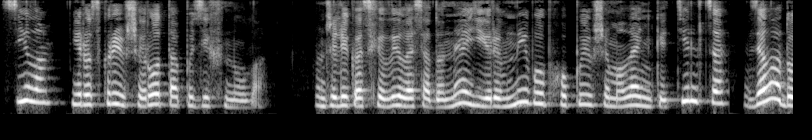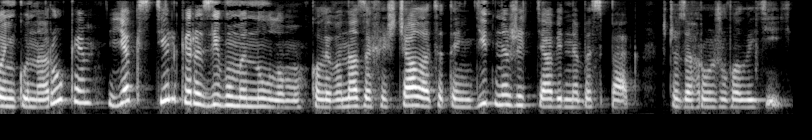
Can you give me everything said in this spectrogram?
сіла і, розкривши рота, позіхнула. Анжеліка схилилася до неї ревниво обхопивши маленьке тільце, взяла доньку на руки, як стільки разів у минулому, коли вона захищала це тендітне життя від небезпек, що загрожували їй.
